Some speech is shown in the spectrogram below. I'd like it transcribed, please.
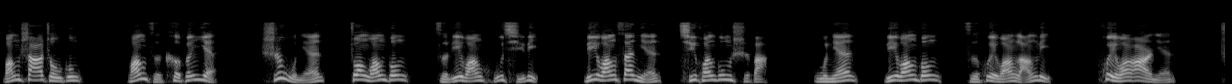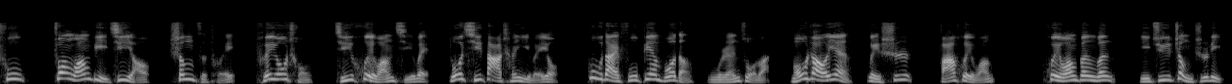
王杀周公。王子克奔燕。十五年，庄王崩，子离王胡齐立。离王三年，齐桓公始霸。五年，离王崩，子惠王郎立。惠王二年，初，庄王必姬尧，生子颓。颓有宠，及惠王即位，夺其大臣以为右。故大夫边伯等五人作乱，谋赵燕，为师伐惠王。惠王奔温，以居正之立。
